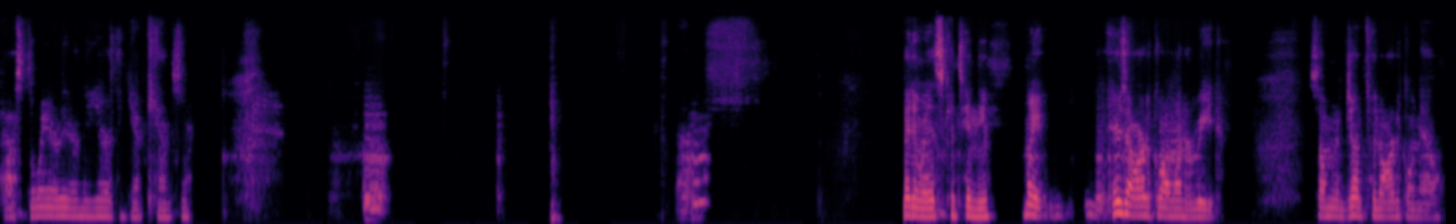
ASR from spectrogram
passed away earlier in the year. I think he had cancer. Um, anyway, let's continue. Wait, here's an article I want to read. So I'm going to jump to an article now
